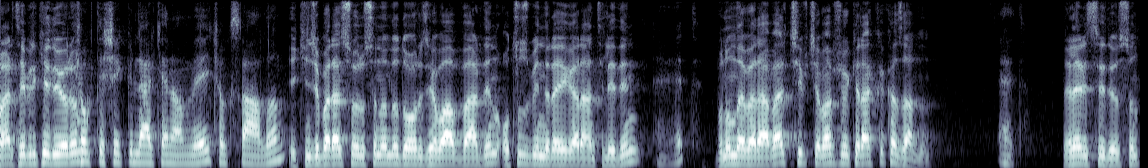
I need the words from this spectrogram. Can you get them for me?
Ömer tebrik ediyorum. Çok teşekkürler Kenan Bey. Çok sağ olun. İkinci baraj sorusuna da doğru cevap verdin. 30 bin lirayı garantiledin. Evet. Bununla beraber çift cevap joker hakkı kazandın. Evet. Neler hissediyorsun?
